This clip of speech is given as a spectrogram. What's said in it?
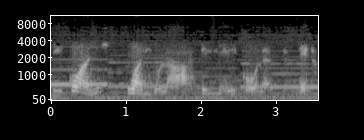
cinco años cuando la hace el médico o la enfermera.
